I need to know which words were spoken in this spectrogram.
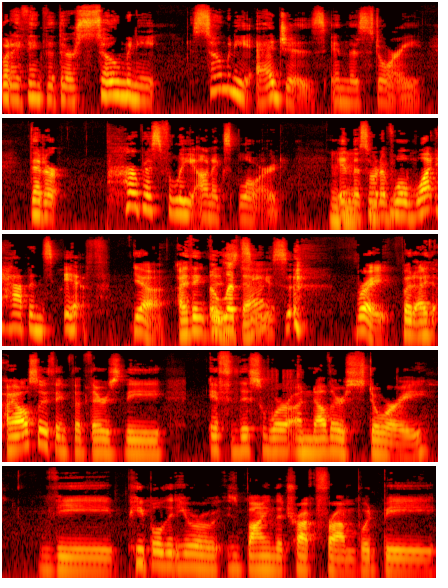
But I think that there are so many so many edges in this story that are purposefully unexplored in mm-hmm. the sort of well what happens if yeah. I think there's that. ellipses Right, but I I also think that there's the if this were another story, the people that he was buying the truck from would be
